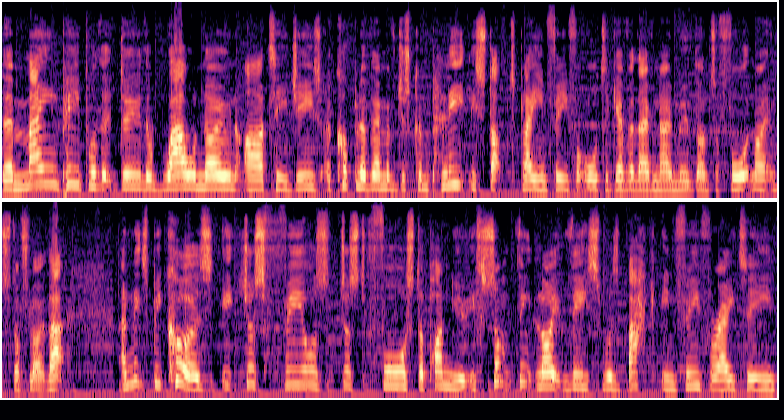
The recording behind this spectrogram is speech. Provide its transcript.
The main people that do the well-known RTGs, a couple of them have just completely stopped playing FIFA altogether. They've now moved on to Fortnite and stuff like that. And it's because it just feels just forced upon you. If something like this was back in FIFA 18,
